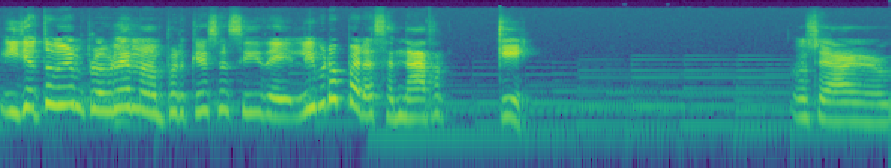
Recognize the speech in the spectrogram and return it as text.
y yo tuve un problema porque es así de libro para sanar qué. O sea,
